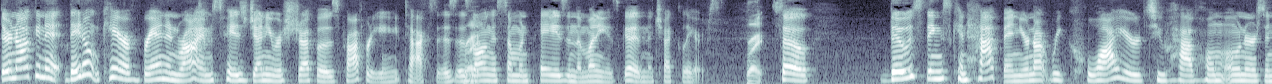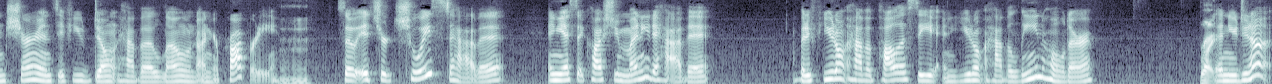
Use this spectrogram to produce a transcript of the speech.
they're not going to they don't care if Brandon Rimes pays Jennie Restrepo's property taxes as Right. long as someone pays and the money is good and the check clears. Right. So those things can happen. You're not required to have homeowners insurance if you don't have a loan on your property. Mm-hmm. So it's your choice to have it. And yes, it costs you money to have it. But if you don't have a policy and you don't have a lien holder, Right. then you do not.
